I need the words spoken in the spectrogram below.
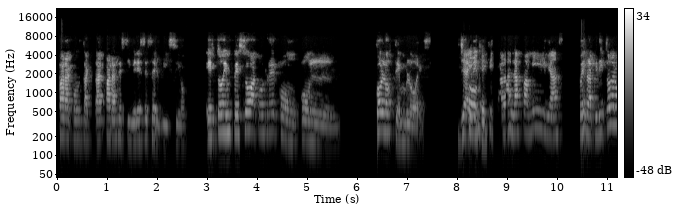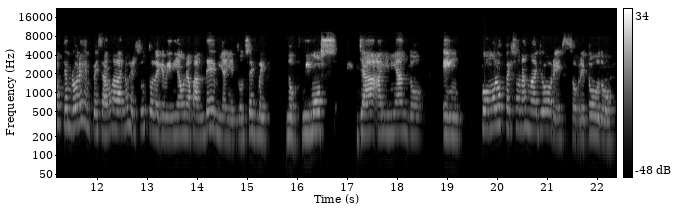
para contactar, para recibir ese servicio. Esto empezó a correr con, con, con los temblores. Ya identificadas las familias, pues rapidito de los temblores empezaron a darnos el susto de que venía una pandemia y entonces pues, nos fuimos ya alineando en cómo las personas mayores, sobre todo,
